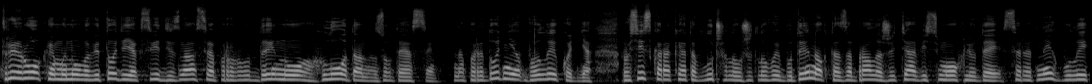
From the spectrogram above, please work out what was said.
Три роки минуло відтоді, як світ дізнався про родину Глодан з Одеси. Напередодні Великодня російська ракета влучила у житловий будинок та забрала життя вісьмох людей. Серед них були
